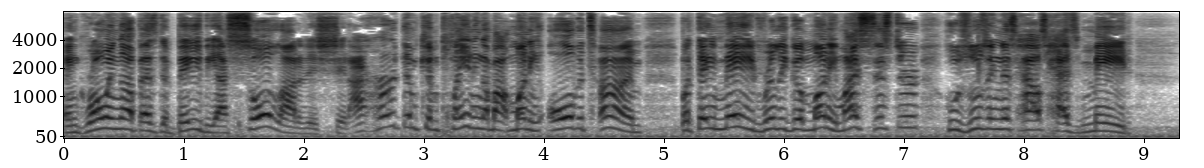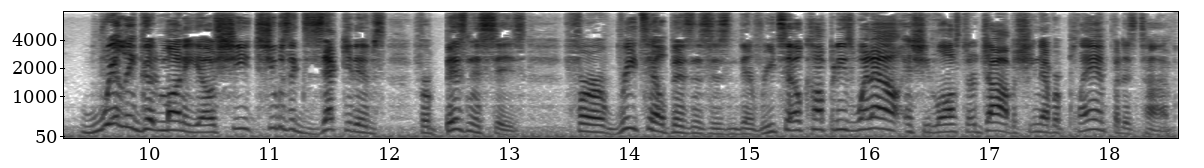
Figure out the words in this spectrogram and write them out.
And growing up as the baby, I saw a lot of this shit. I heard them complaining about money all the time, but they made really good money. My sister, who's losing this house, has made really good money, yo. She she was executives for businesses, for retail businesses, and then retail companies went out and she lost her job, and she never planned for this time.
